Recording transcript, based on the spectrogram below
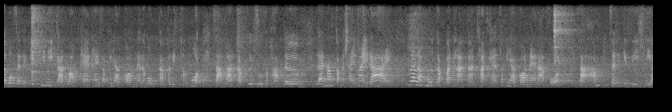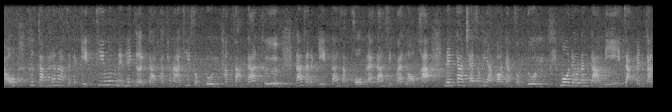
ระบบเศรษฐกิจที่มีการวางแผนให้ทรัพยากรในระบบการผลิตทั้งหมด สามารถกลับคืนสู่สภาพเดิม และนำกลับมาใช้ใหม่ได้ เพื่อรับมือกับปัญหาการ พยากรในอนาคต 3. เศรษฐกิจสีเขียว คือการพัฒนาเศรษฐกิจที่มุ่งเน้นให้เกิดการพัฒนาที่สมดุลทั้ง 3 ด้านคือ ด้านเศรษฐกิจ ด้านสังคม และด้านสิ่งแวดล้อมค่ะ เน้นการใช้ทรัพยากรอย่างสมดุล โมเดลดังกล่าวนี้จะเป็นการ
